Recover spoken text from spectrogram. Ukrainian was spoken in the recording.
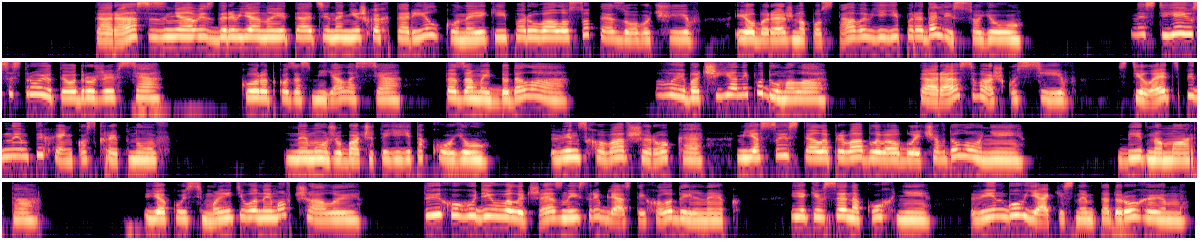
Тарас зняв із дерев'яної таці на ніжках тарілку, на якій парувало соте з овочів, і обережно поставив її перед Алісою. Не з тією сестрою ти одружився. Коротко засміялася та замить додала. Вибач, я не подумала. Тарас важко сів, стілець під ним тихенько скрипнув. Не можу бачити її такою. Він сховав широке, м'ясисте, але привабливе обличчя в долоні. Бідна Марта. Якусь мить вони мовчали. Тихо гудів величезний сріблястий холодильник. Як і все на кухні, він був якісним та дорогим.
